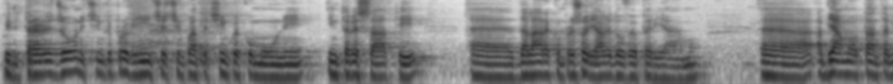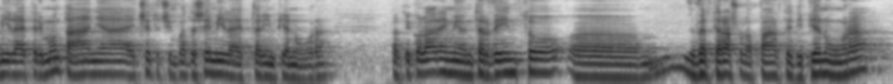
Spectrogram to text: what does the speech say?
quindi tre regioni, cinque province, 55 comuni interessati eh, dall'area comprensoriale dove operiamo. Eh, abbiamo 80.000 ettari in montagna e 156.000 ettari in pianura. In particolare il mio intervento eh, verterà sulla parte di pianura,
